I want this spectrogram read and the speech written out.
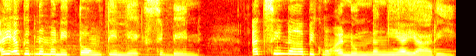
ay agad naman itong tinext si Ben at sinabi kung anong nangyayari.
